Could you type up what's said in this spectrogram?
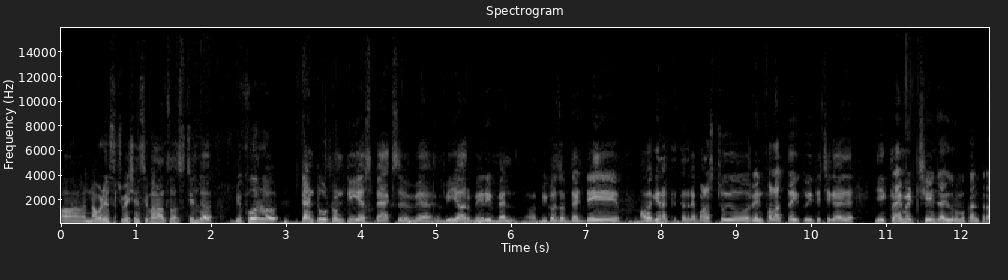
uh, nowadays situations. Even also still uh, before uh, 10 to 20 years back, uh, we- are very well uh, because of that day. ಅವಾಗ ಏನಾಗ್ತಿತ್ತು ಅಂದರೆ ಭಾಳಷ್ಟು ರೈನ್ಫಾಲ್ ಆಗ್ತಾ ಇತ್ತು ಇತ್ತೀಚೆಗೆ ಈ ಕ್ಲೈಮೇಟ್ ಚೇಂಜ್ ಆಗಿರೋ ಮುಖಾಂತರ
